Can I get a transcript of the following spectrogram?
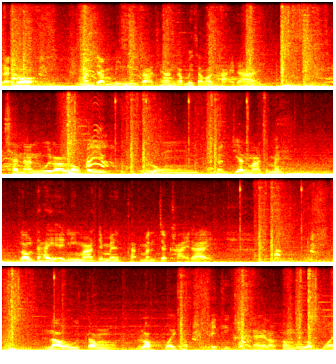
แล้วก็ มันจะไม่มีตาช่างครับไม่สามารถขายได้ ฉะนั้นเวลาเราไปลงดันเจียนมาใช่ไหมเราได้ไอ้นี้มาใช่ไหมมันจะขายได้ เราต้องลบไว้ครับไอ้ที่ขายได้เราต้องลบไว้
